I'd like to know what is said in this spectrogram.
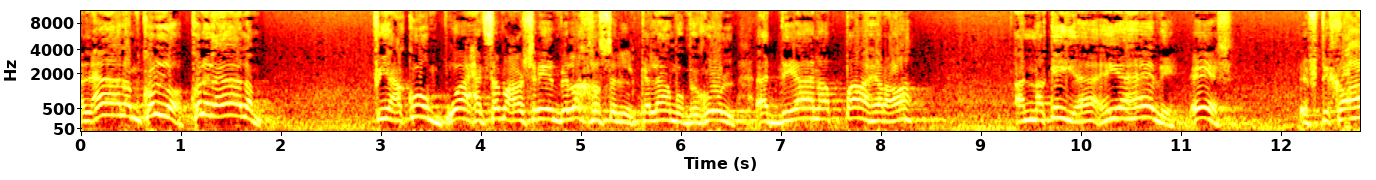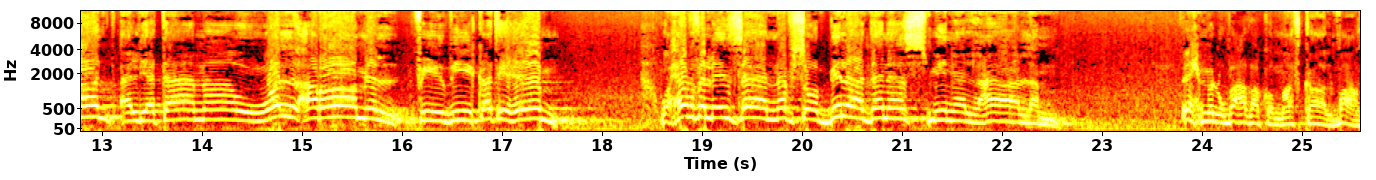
العالم كله كل العالم. في يعقوب واحد سبعة وعشرين بيلخص الكلام وبيقول الديانة الطاهرة النقية هي هذه. إيش؟ افتقاد اليتامى والأرامل في ضيقتهم وحفظ الإنسان نفسه بلا دنس من العالم. احملوا بعضكم أثقال بعض.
